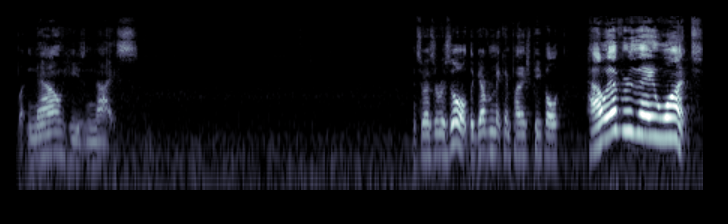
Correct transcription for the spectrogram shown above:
but now he's nice. And so, as a result, the government can punish people however they want.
